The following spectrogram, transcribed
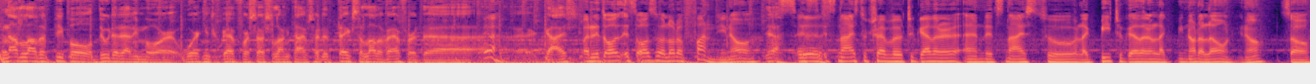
not a lot of people do that anymore, working together for such a long time. So it takes a lot of effort, uh, uh, guys. But it al- it's also a lot of fun, you know. Yeah, it's, it it's, it's nice to travel together, and it's nice to like be together, like be not alone, you know. So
